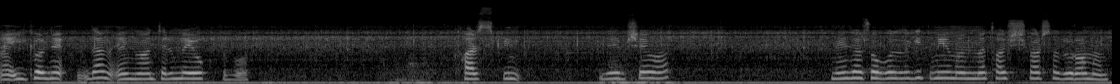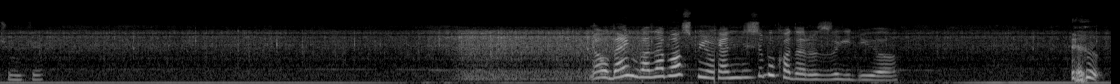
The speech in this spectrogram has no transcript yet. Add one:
Yani ilk önceden envanterimde yoktu bu. Car spin diye bir şey var. Neyse çok hızlı gitmeyeyim önüme taş çıkarsa duramam çünkü. Ya ben gaza basmıyorum. Kendisi bu kadar hızlı gidiyor.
